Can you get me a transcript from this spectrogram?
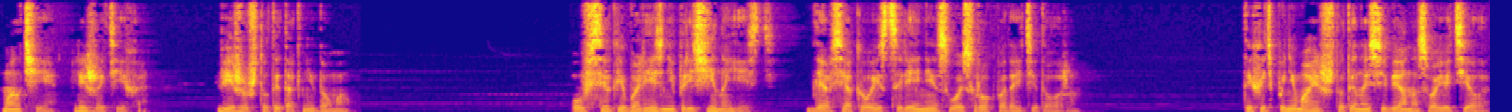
Молчи, лежи тихо. Вижу, что ты так не думал. У всякой болезни причина есть. Для всякого исцеления свой срок подойти должен. Ты хоть понимаешь, что ты на себя, на свое тело,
